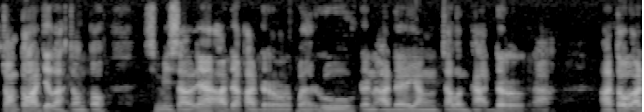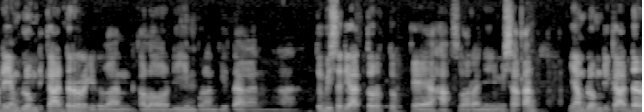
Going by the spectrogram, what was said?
contoh aja lah contoh misalnya ada kader baru dan ada yang calon kader nah atau ada yang belum dikader gitu kan kalau di himpunan kita kan nah itu bisa diatur tuh kayak hak suaranya misalkan yang belum dikader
